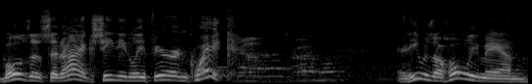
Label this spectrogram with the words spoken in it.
Moses said, I exceedingly fear and quake. And he was a holy man.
